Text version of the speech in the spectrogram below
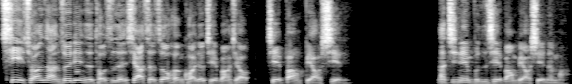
弃传产追电子投资人下车之后，很快就接棒小接棒表现。那今天不是接棒表现了吗？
